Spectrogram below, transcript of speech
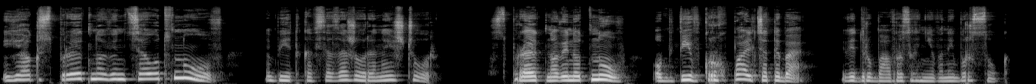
Як спритно він це утнув, бідкався зажурений щур. Спритно він утнув, обвів круг пальця тебе, відрубав розгніваний бурсук.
